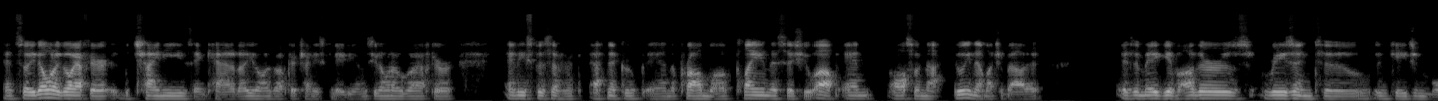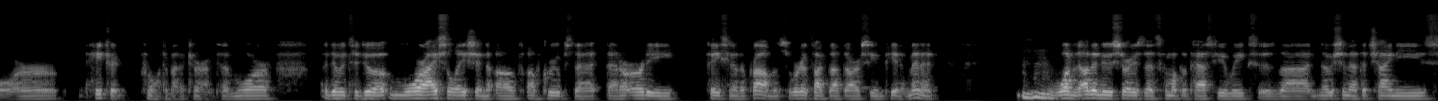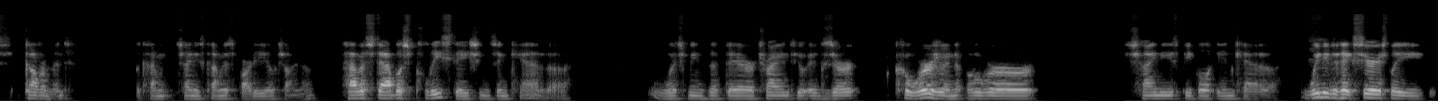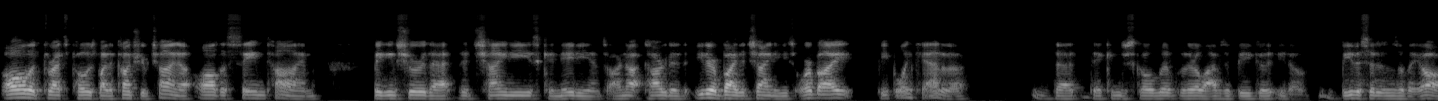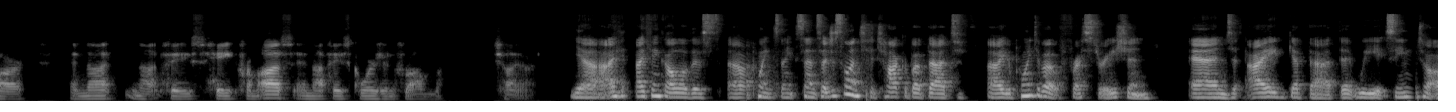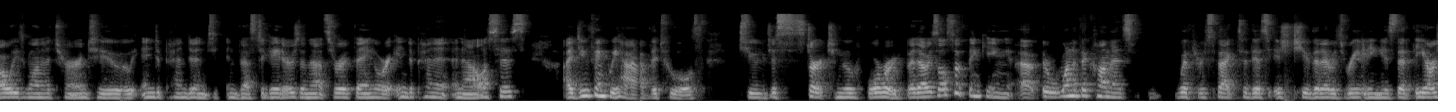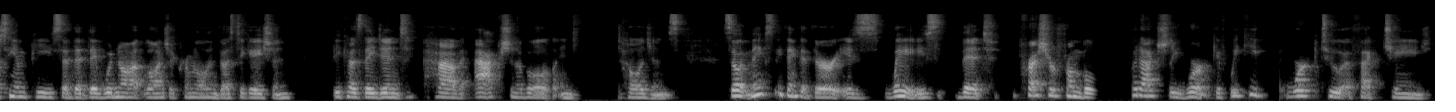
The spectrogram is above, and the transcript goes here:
And so you don't want to go after the Chinese in Canada. You don't want to go after Chinese Canadians. You don't want to go after any specific ethnic group and the problem of playing this issue up and also not doing that much about it is it may give others reason to engage in more hatred, for want of a better term, to more to, to do a more isolation of, of groups that, that are already facing other problems. So we're going to talk about the RCMP in a minute. Mm-hmm. One of the other news stories that's come up the past few weeks is the notion that the Chinese government, the Chinese Communist Party of China, have established police stations in Canada, which means that they're trying to exert coercion over Chinese people in Canada. We need to take seriously all the threats posed by the country of China, all the same time making sure that the Chinese Canadians are not targeted either by the Chinese or by people in Canada, that they can just go live their lives and be good, you know, be the citizens that they are, and not not face hate from us and not face coercion from China. Yeah, I, I think all of those uh, points make sense. I just wanted to talk about that, uh, your point about frustration. And I get that, that we seem to always want to turn to independent investigators and that sort of thing, or independent analysis. I do think we have the tools to just start to move forward. But I was also thinking, uh, there, one of the comments with respect to this issue that I was reading is that the RCMP said that they would not launch a criminal investigation because they didn't have actionable intelligence. So it makes me think that there is ways that pressure from could actually work if we keep work to affect change.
